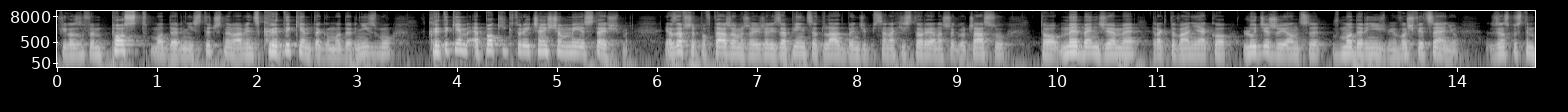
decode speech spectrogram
filozofem postmodernistycznym, a więc krytykiem tego modernizmu, krytykiem epoki, której częścią my jesteśmy. Ja zawsze powtarzam, że jeżeli za 500 lat będzie pisana historia naszego czasu, to my będziemy traktowani jako ludzie żyjący w modernizmie, w oświeceniu. W związku z tym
